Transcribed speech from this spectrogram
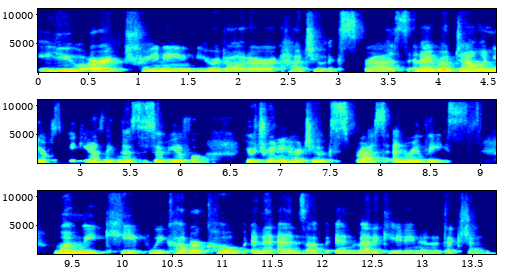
you are training your daughter how to express. And I wrote down when mm-hmm. you were speaking, I was like, no, this is so beautiful. You're training her to express and release. When we keep, we cover, cope, and it ends up in medicating and addiction.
